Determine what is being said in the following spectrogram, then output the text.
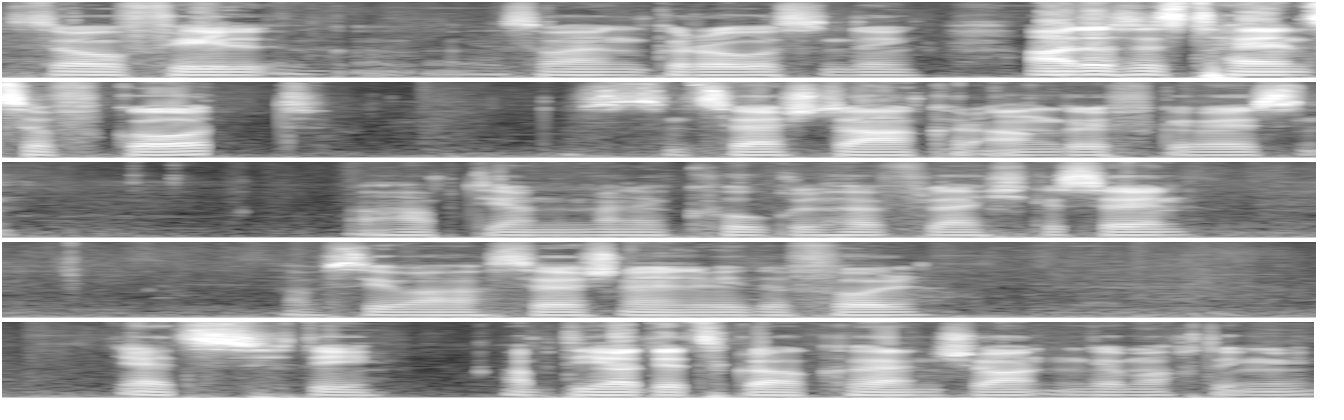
So viel, so einen großen Ding. Ah, das ist Hands of God. Das ist ein sehr starker Angriff gewesen. Da habt ihr an meiner Kugel vielleicht gesehen. Aber sie war sehr schnell wieder voll. Jetzt, die. Aber die hat jetzt gar keinen Schaden gemacht irgendwie.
